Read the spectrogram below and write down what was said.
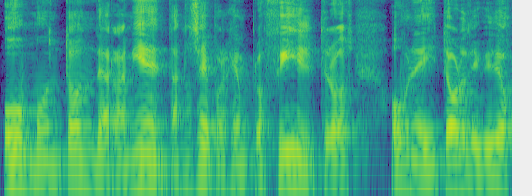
un montón de herramientas, no sé, por ejemplo, filtros o un editor de videos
